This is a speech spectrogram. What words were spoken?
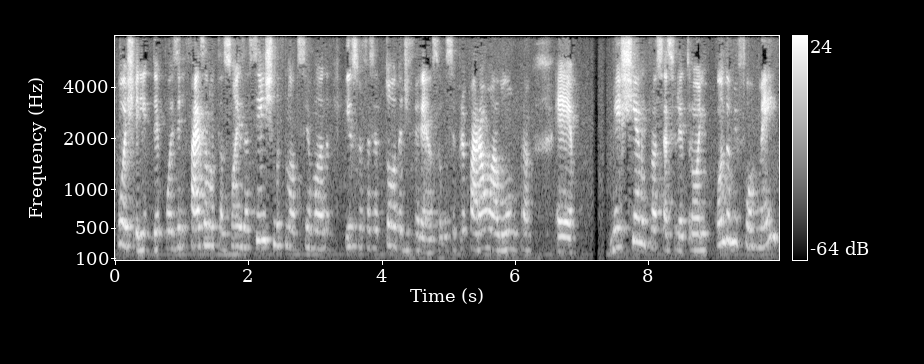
Poxa, ele, depois ele faz anotações, assiste no final de semana, isso vai fazer toda a diferença. Você preparar um aluno para é, mexia no processo eletrônico. Quando eu me formei,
